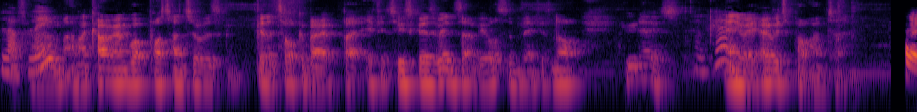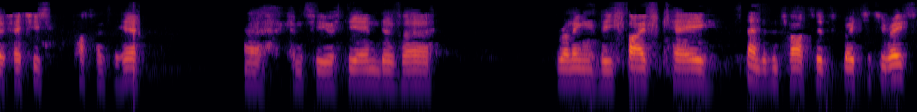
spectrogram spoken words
Lovely. Um, and I can't remember what Pot Hunter was going to talk about, but if it's Who Squares Wins, that'd be awesome. If it's not, who knows? okay. Anyway, over to Pot Hunter. Hello, Fetchies. Pot Hunter here. Uh, come to you at the end of uh, running the 5k Standard and Chartered Great City Race,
